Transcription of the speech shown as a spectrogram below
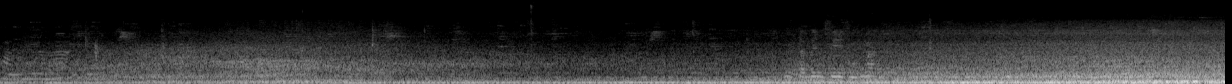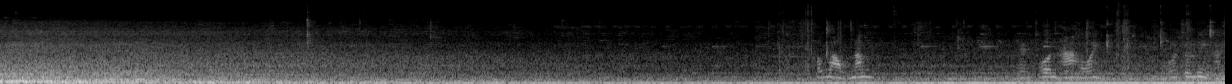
ขวางให้เรามาก วิตามินซีสูงนะเขาเมาน้ำแต่คนหาหอยหอยเชอรี่หัน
